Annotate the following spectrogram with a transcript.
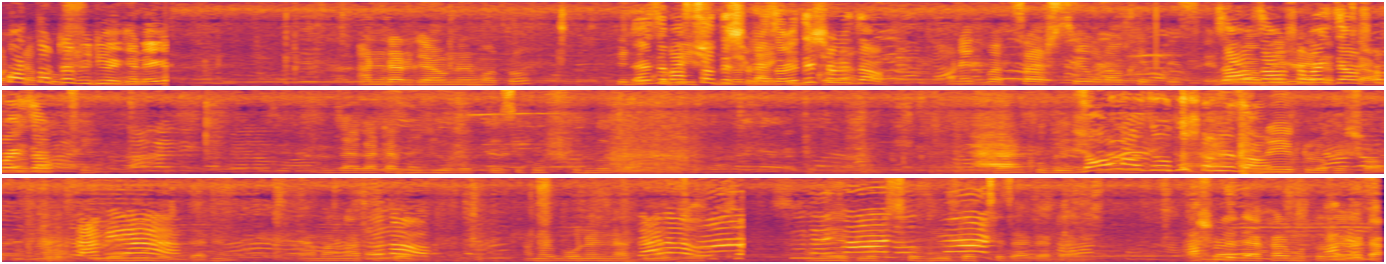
পরটা কতটা ভিডিও এখানে? আন্ডারগ্রাউন্ডের মতো। কিন্তু খুবই সুন্দর করা। অনেক বাচ্চা আসছে ওরাও খেলতেছে যাও, ওরাও যাও, সবাই যাও, সবাই যাও। যাচ্ছি। জায়গাটা ভিডিও করতেছি খুব সুন্দর জায়গাটা খুবই যাও না সুন্দর। সঙ্গে যাও। অনেক লোকের লোক দেখেন আমার নাতি আমার বোনের নাতি অনেক লোক ছবি উঠাচ্ছে জায়গাটা। আসলে দেখার মতো জায়গাটা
